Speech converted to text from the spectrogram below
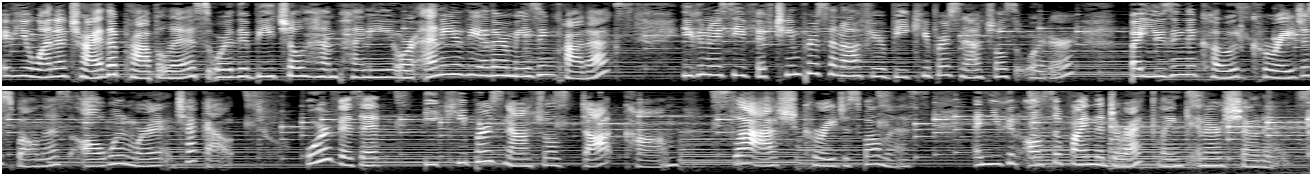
If you want to try the propolis or the Bee Chill hemp honey or any of the other amazing products, you can receive 15% off your Beekeepers Naturals order by using the code Courageous Wellness, all one word at checkout or visit beekeepersnaturals.com slash courageous wellness. And you can also find the direct link in our show notes.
